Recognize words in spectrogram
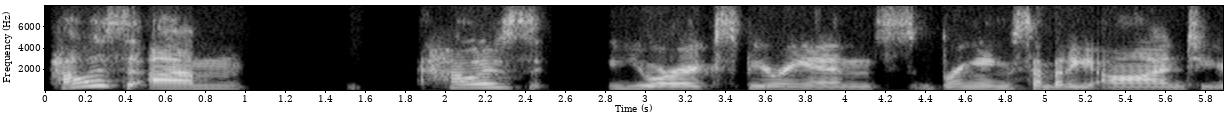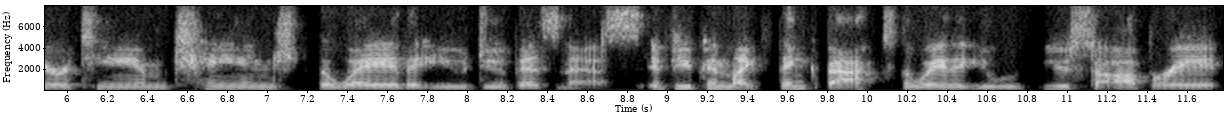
How is um how is your experience bringing somebody on to your team changed the way that you do business? If you can like think back to the way that you used to operate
